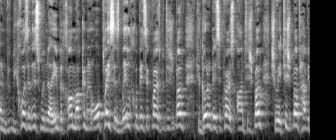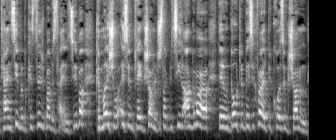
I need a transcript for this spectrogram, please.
and because of this we know Bechol Makom in all places. Leilach basic verse but Tishbav to go to basic verse on Tishbav Shavei Tishbav have a time Siba because Tishbav is time Siba Kamosha Isim Take Shamim just like we see in our Gemara they would go to basic verse because of Shamim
